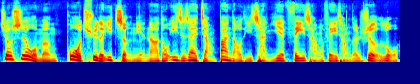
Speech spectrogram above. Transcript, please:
就是我们过去的一整年啊，都一直在讲半导体产业非常非常的热络，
